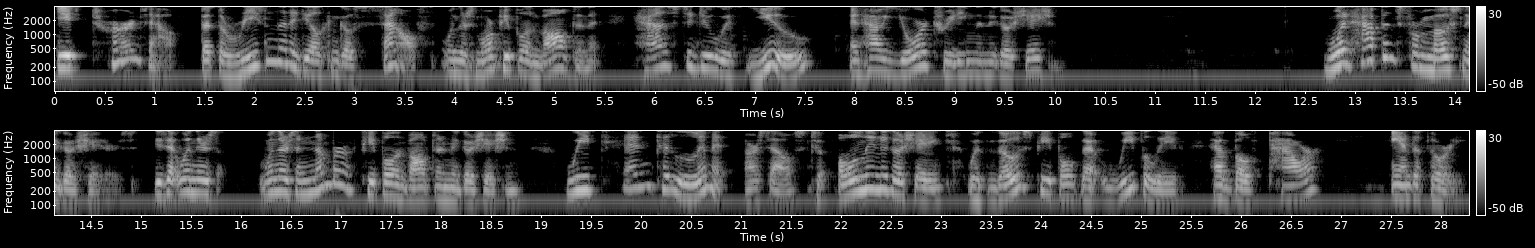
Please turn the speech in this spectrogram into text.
It turns out that the reason that a deal can go south when there's more people involved in it has to do with you and how you're treating the negotiation. What happens for most negotiators is that when there's when there's a number of people involved in a negotiation, we tend to limit ourselves to only negotiating with those people that we believe have both power and authority.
